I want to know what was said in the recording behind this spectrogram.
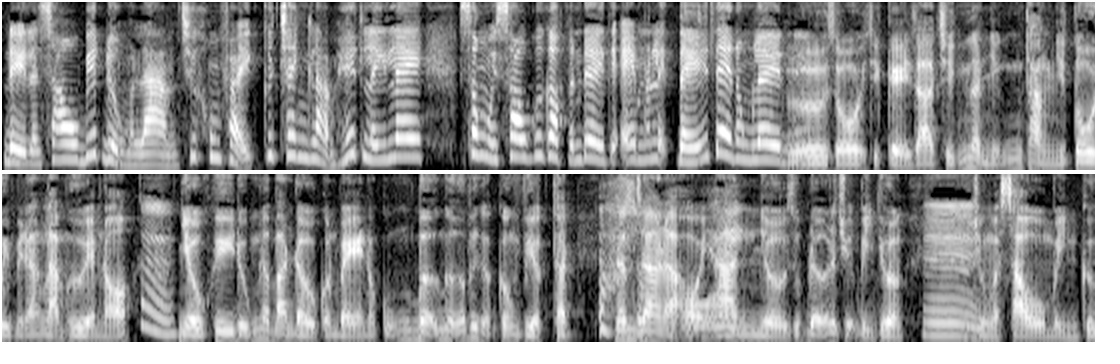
Để lần sau biết đường mà làm Chứ không phải cứ tranh làm hết lấy le. Xong rồi sau cứ gặp vấn đề thì em nó lại tế tên ông lên. Ừ rồi thì kể ra chính là những thằng như tôi mới đang làm hư em nó. Ừ. Nhiều khi đúng là ban đầu con bé nó cũng bỡ ngỡ với cả công việc thật. Đâm ra là hỏi han nhờ giúp đỡ là chuyện bình thường. Ừ. Nói chung là sau mình cứ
